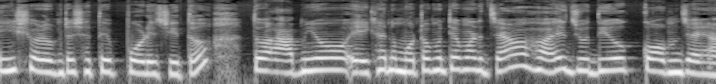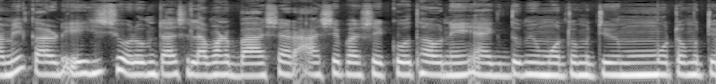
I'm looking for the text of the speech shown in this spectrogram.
এই শোরুমটার সাথে পরিচিত। তো আমিও এইখানে মোটামুটি আমার যাওয়া হয়, যদিও কম যায় আমি, কারণ এই শোরুমটা আসলে আমার বাসার আশেপাশে কোথাও নেই, একদমই মোটামুটি মোটামুটি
